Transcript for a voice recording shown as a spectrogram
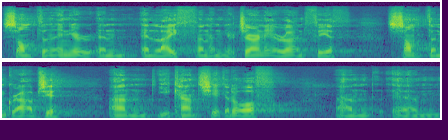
something in your in, in life and in your journey around faith, something grabs you, and you can't shake it off. And um,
